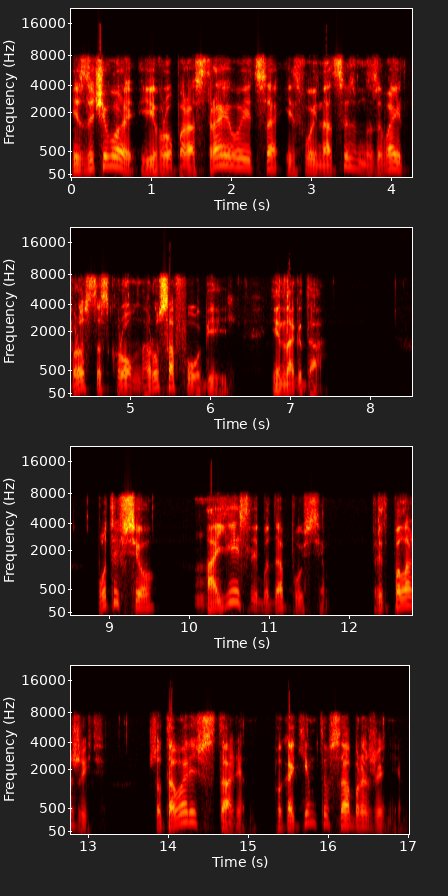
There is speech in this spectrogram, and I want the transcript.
Из-за чего Европа расстраивается и свой нацизм называет просто скромно русофобией. Иногда. Вот и все. А если бы, допустим, предположить, что товарищ Сталин по каким-то соображениям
